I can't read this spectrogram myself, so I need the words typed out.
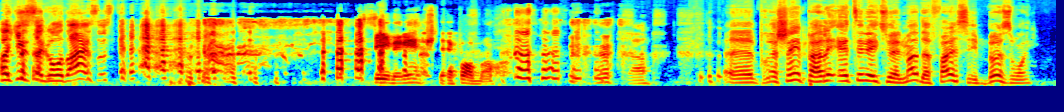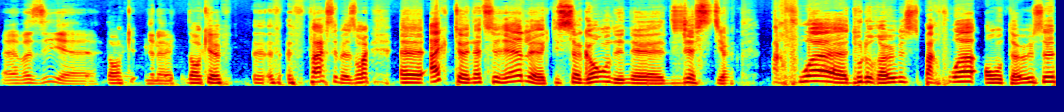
Ok, secondaire, ça c'était. C'est vrai, j'étais pas bon. Euh, prochain, parler intellectuellement de faire ses besoins. Euh, Vas-y, euh, Donc, donc euh, faire ses besoins. Euh, acte naturel qui seconde une euh, digestion. Parfois euh, douloureuse, parfois honteuse.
